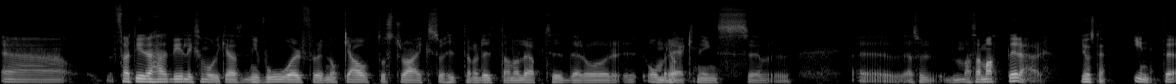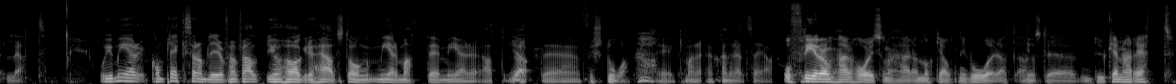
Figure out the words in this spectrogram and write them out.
Eh, för att det är, det, här, det är liksom olika nivåer för knockout och strikes och hitan och ditan och löptider och eh, omräknings... Eh, eh, alltså massa matte i det här. Just det. Inte lätt. Och ju mer komplexa de blir och framförallt ju högre hävstång, mer matte, mer att, Ja. att eh, förstå eh, kan man generellt säga. Och flera av de här har ju sådana här knockout-nivåer. Att, att eh, du kan ha rätt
